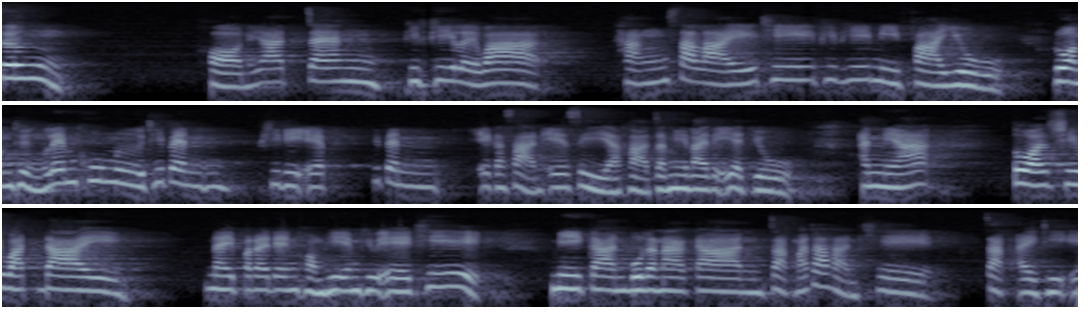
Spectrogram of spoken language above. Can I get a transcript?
ซึ่งขออนุญาตแจ้งพี่ๆเลยว่า ทั้งสไลด์ที่พี่ๆมีไฟล์อยู่ รวมถึงเล่มคู่มือที่เป็น PDF ที่เป็นเอกสาร A4 อะค่ะ จะมีรายละเอียดอยู่ อันเนี้ยตัวชี้วัดใดในประเด็นของ PMQA ที่มีการบูรณาการจากมาตรฐานเขตจาก ITA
